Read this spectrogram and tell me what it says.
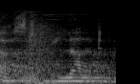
First blood.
